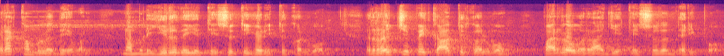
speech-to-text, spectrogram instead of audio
இரக்கமுள்ள தேவன் நம்முடைய இருதயத்தை சுத்திகரித்துக் கொள்வோம். ரட்சிப்பை காத்துக்கொள்வோம் பரலோக ராஜ்யத்தை சுதந்தரிப்போம்.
